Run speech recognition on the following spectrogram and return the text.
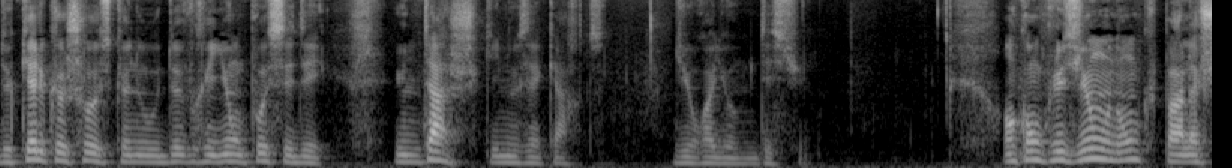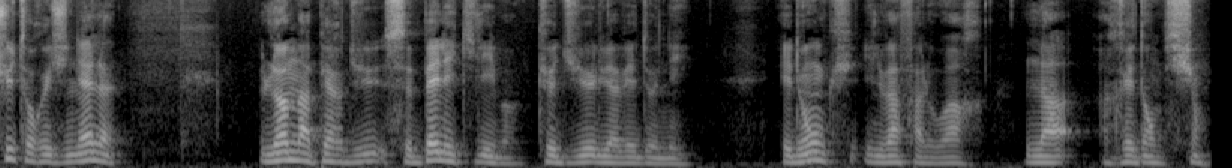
de quelque chose que nous devrions posséder, une tâche qui nous écarte du royaume des cieux. En conclusion, donc, par la chute originelle, l'homme a perdu ce bel équilibre que Dieu lui avait donné. Et donc, il va falloir la rédemption.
